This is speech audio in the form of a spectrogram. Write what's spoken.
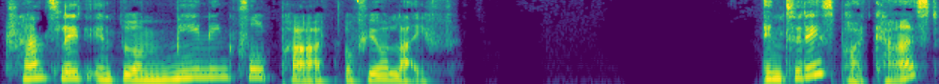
translate into a meaningful part of your life? In today's podcast,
